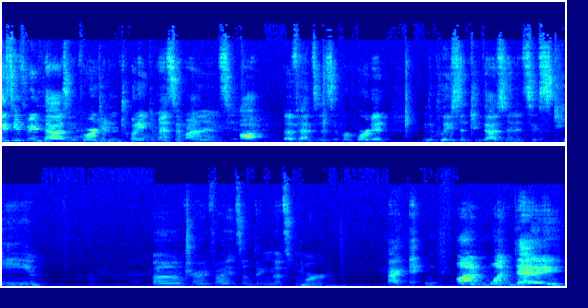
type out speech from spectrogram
63,420 domestic violence op- offenses reported in the police in 2016. Um, I'm trying to find something that's more. I, on one day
